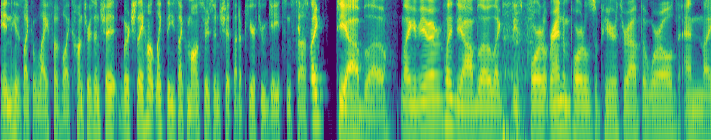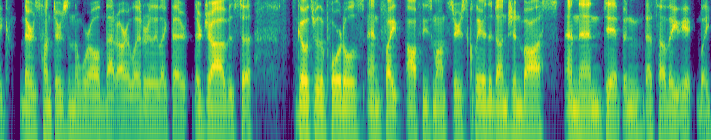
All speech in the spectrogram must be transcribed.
in his like life of like hunters and shit, which they hunt like these like monsters and shit that appear through gates and stuff. It's like Diablo. Like if you've ever played Diablo, like these portal random portals appear throughout the world and like there's hunters in the world that are literally like their their job is to go through the portals and fight off these monsters, clear the dungeon boss and then dip and that's how they get, like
